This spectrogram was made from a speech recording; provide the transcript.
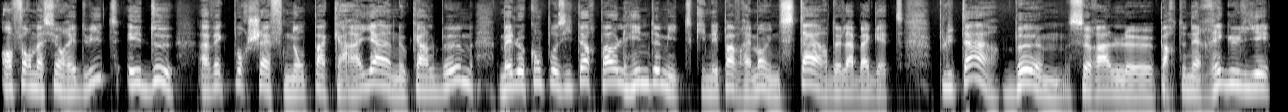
en formation réduite, et deux, avec pour chef non pas Karajan ou Karl Böhm, mais le compositeur Paul Hindemith, qui n'est pas vraiment une star de la baguette. Plus tard, Böhm sera le partenaire régulier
